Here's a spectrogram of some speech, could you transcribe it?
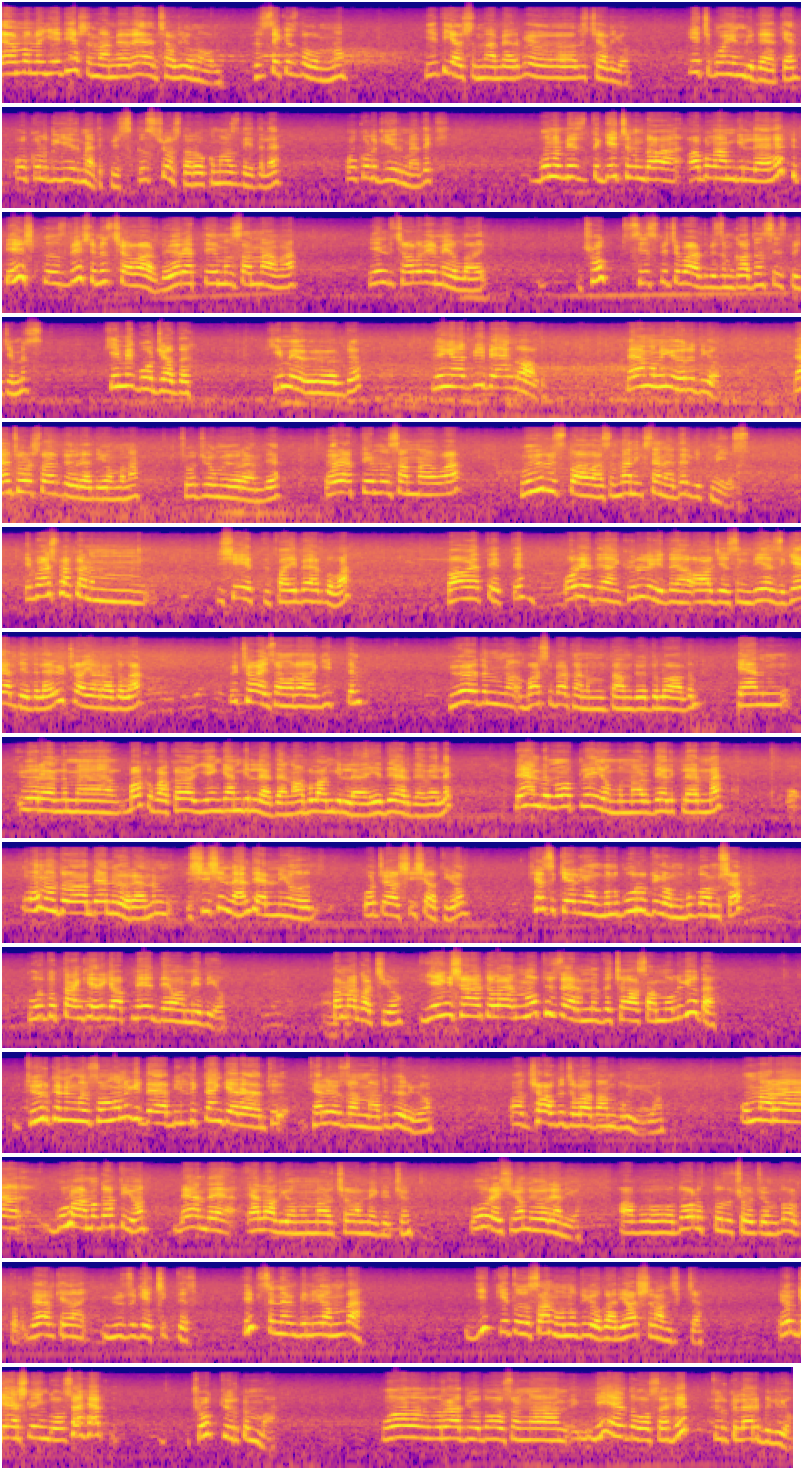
Ben bunu 7 yaşından beri çalıyorum oğlum. 48 doğumlu. 7 yaşından beri böyle çalıyor. Geç koyun güderken okulu girmedik biz. Kız çocuklar okumaz dediler. Okulu girmedik. Bunu biz de geçinin de ablamgille hep beş kız beşimiz çalardı. Öğrettiğimiz insanlar var. Şimdi çalıvermiyorlar. Çok sispici vardı bizim kadın sispicimiz. Kimi kocadı, kimi öldü. Dünyada bir ben kaldım. Ben bunu yürü diyorum. Ben çocuklar da öğretiyorum buna. Çocuğum öğrendi. Öğrettiğim insanlar var. Virüs davasından iki senedir gitmiyoruz. E başbakanım şey etti Tayyip Erdoğan. Davet etti. Oraya da küllüyü de alacaksın diyezi gel dediler. Üç ay aradılar. Üç ay sonra gittim. Gördüm başbakanımdan ödül aldım. Kendim öğrendim. e, Baka baka yengemgillerden, ablamgiller ederdi evveli. Ben de notlayıyorum bunları deliklerine. Onu da ben öğrendim. Şişinle deliniyor. Ocağa şiş atıyor. Kesik geliyorum bunu kuru diyorum bu komşa. Kuruduktan geri yapmaya devam ediyor. Damak açıyor. Yeni şarkılar not üzerinde de çalsam oluyor da. Türkünün sonunu gider bildikten geri adı görüyor. O çalgıcılardan duyuyor. Onlara kulağımı katıyor. Ben de el alıyorum onları çalmak için. Uğraşıyorum, öğreniyor. Abi dolup durur çocuğum, dolup durur. Belki yüzü geçiktir. Hepsini biliyorum da. Git git ılsan onu diyor gar yaşlandıkça. Öyle gençliğin olsa hep çok türküm var. Bu radyoda olsun, nerede olsa hep türküler biliyor.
